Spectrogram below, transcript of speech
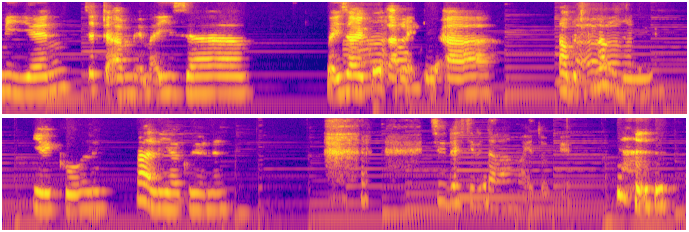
Bian cedak ambek Mbak Iza. Mbak Iza itu Ah, arek DA. Tahu betul Ah, ah, kenal Ya iku, lali aku ya sudah cerita lama itu Beb.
